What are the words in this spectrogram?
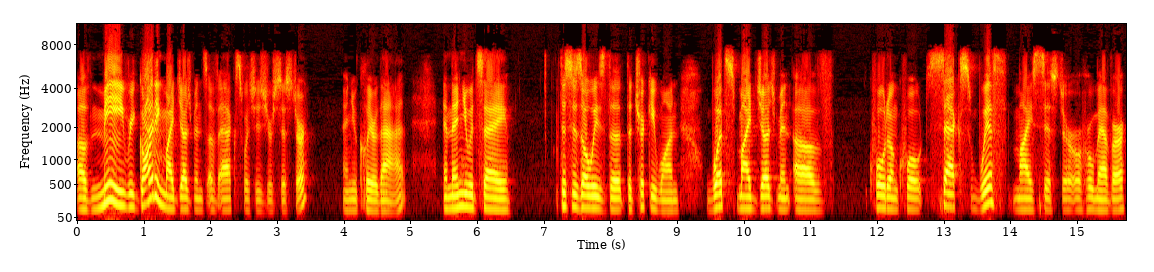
of me regarding my judgments of X, which is your sister? And you clear that. And then you would say, this is always the the tricky one what's my judgment of quote unquote sex with my sister or whomever?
